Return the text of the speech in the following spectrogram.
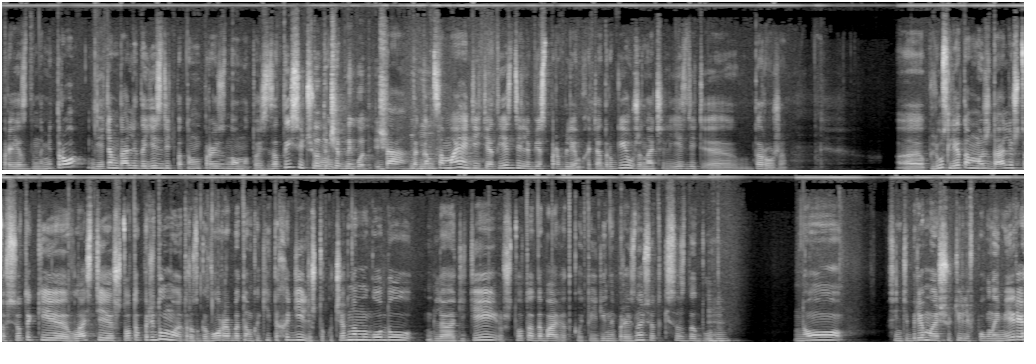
проезда на метро, детям дали доездить по тому проездному. То есть за тысячу... Тот мы... учебный год еще. Да, угу. до конца мая дети отъездили без проблем, хотя другие уже начали ездить э, дороже. Э, плюс летом мы ждали, что все-таки власти что-то придумают, разговоры об этом какие-то ходили, что к учебному году для детей что-то добавят, какой-то единый проездной все-таки создадут. Угу. Но в сентябре мы ощутили в полной мере,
